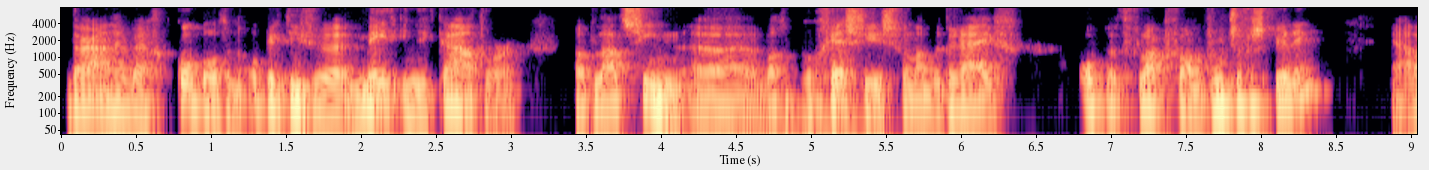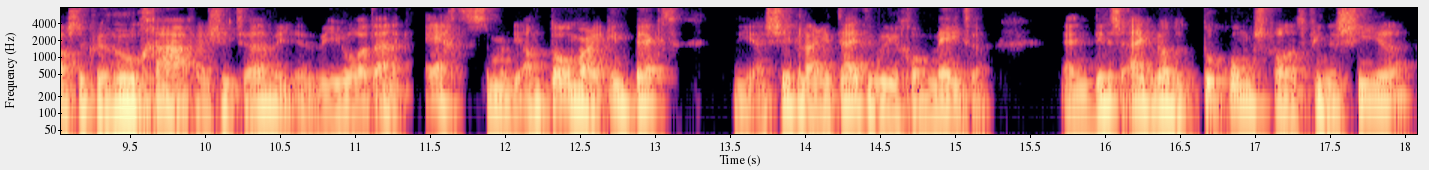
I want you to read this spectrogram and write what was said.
Daaraan hebben wij gekoppeld een objectieve meetindicator wat laat zien uh, wat de progressie is van dat bedrijf op het vlak van voedselverspilling. Ja, dat is natuurlijk wel heel gaaf als je ziet, hè, je, wil uiteindelijk echt die aantoonbare impact, die circulariteit, die wil je gewoon meten. En dit is eigenlijk wel de toekomst van het financieren,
